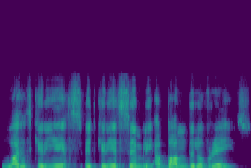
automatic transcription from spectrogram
what it creates, it creates simply a bundle of rays,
